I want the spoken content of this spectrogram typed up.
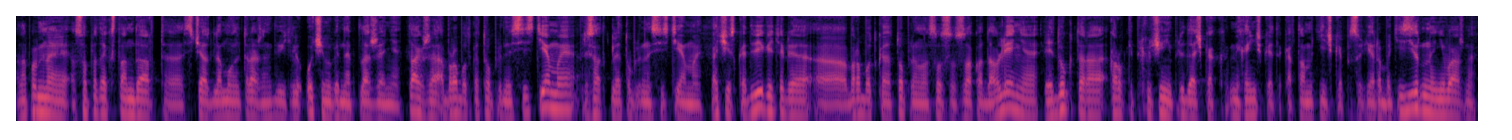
Напоминаю, Сопротек стандарт э, сейчас для монолитражных двигателей очень выгодное предложение. Также обработка топливной системы, присадка для топливной системы, очистка двигателя, э, обработка топливного насоса высокого давления, редуктора, коробки переключений передач как механическая, так и автоматическая, по сути, роботизированная, неважно.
